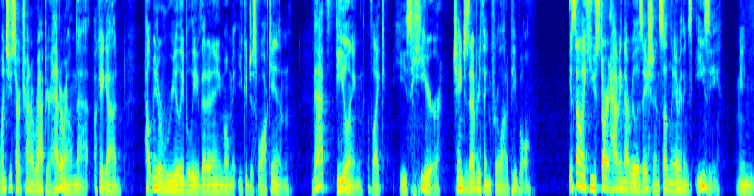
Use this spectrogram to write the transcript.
Once you start trying to wrap your head around that, okay, God, help me to really believe that at any moment you could just walk in. That feeling of like, he's here changes everything for a lot of people it's not like you start having that realization and suddenly everything's easy. I mean,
